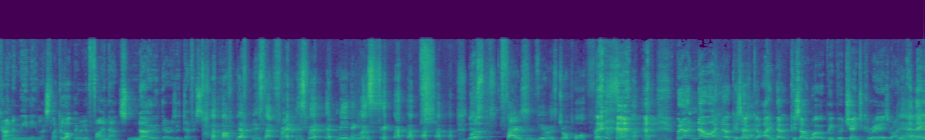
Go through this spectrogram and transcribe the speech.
kind of meaningless, like a lot of people in finance know there is a deficit. I've never used that phrase, but they're meaningless. well, thousand viewers drop off. but I know, I know, because Yeah. I've got, I know, because I work with people who change careers, right? Yeah, and they,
